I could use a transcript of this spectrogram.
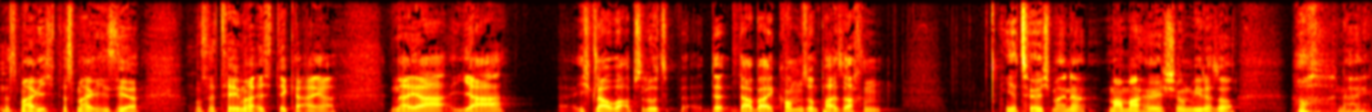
das mag ich, das mag ich sehr. Unser Thema ist dicke Eier. Naja, ja, ich glaube absolut. D dabei kommen so ein paar Sachen. Jetzt höre ich meine Mama, höre ich schon wieder so, ach nein.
